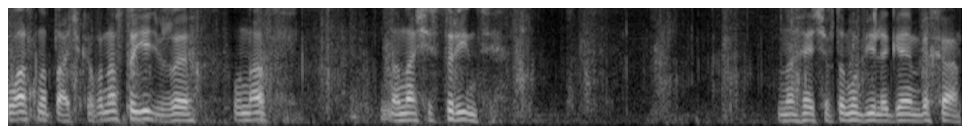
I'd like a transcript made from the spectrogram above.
Класна тачка. Вона стоїть вже у нас на нашій сторінці. На геч автомобіля ГМБХ. Е,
